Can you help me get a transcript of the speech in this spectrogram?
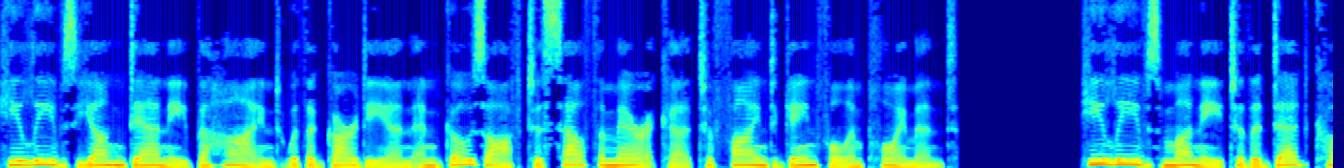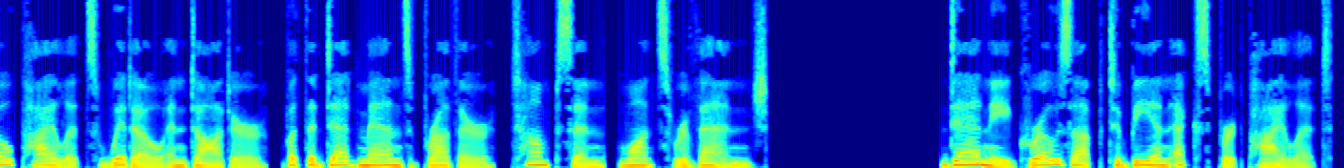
he leaves young Danny behind with a guardian and goes off to South America to find gainful employment. He leaves money to the dead co-pilot's widow and daughter, but the dead man's brother, Thompson, wants revenge. Danny grows up to be an expert pilot.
